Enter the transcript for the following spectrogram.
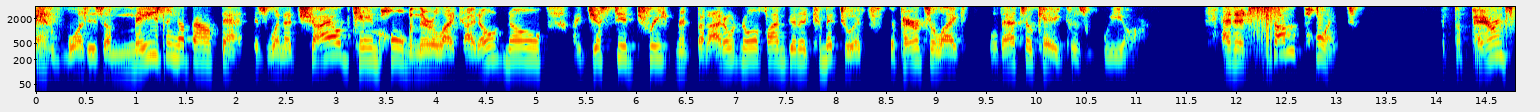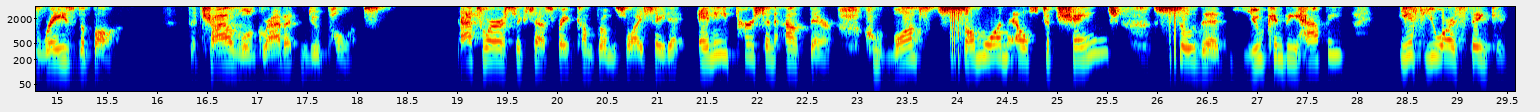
And what is amazing about that is when a child came home and they're like, I don't know, I just did treatment, but I don't know if I'm going to commit to it. The parents are like, well, that's okay because we are. And at some point, if the parents raise the bar, the child will grab it and do pull-ups. That's where our success rate come from. So I say to any person out there who wants someone else to change so that you can be happy, if you are thinking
